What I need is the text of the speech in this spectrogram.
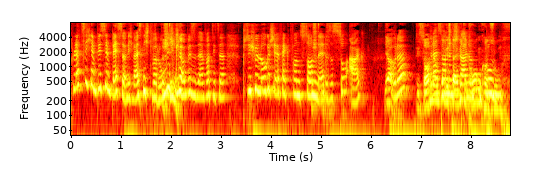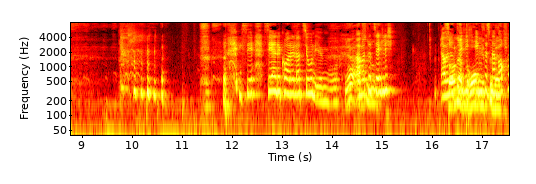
plötzlich ein bisschen besser und ich weiß nicht warum. Ich glaube, es ist einfach dieser psychologische Effekt von Sonne, das, das ist so arg. Ja, oder? Die Sonne und der gesteigerte Drogenkonsum. ich sehe seh eine Korrelation irgendwo. Ja, aber absolut. tatsächlich, aber Sonne tatsächlich eben seit einer Woche,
